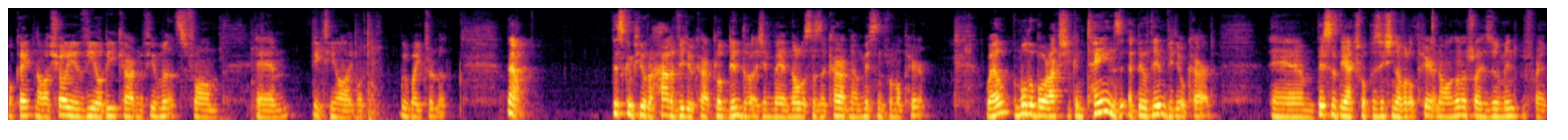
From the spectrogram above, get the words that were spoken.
Okay, now I'll show you a VLB card in a few minutes from um, ATI, but we'll wait for a minute. Now, this computer had a video card plugged into it, as you may have noticed there's a card now missing from up here. Well, the motherboard actually contains a built-in video card. Um, this is the actual position of it up here. Now I'm going to try to zoom into the frame.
